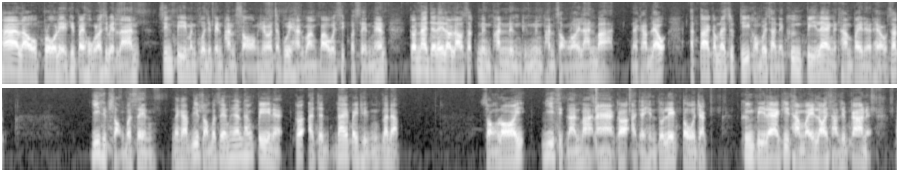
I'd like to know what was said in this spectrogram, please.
ถ้าเราโปรเรทขึ้นไป 611 ล้าน สิ้นปีมันควรจะเป็นพันสใช่ไหมแต่ผู้บริหารวางเป้าไว้ 10%เพราะฉะนั้นก็น่าจะได้ราวๆสัก1,001ถึง1,200 ล้านบาทนะครับ แล้วอัตรากำไรสุทธิของบริษัทเนี่ยครึ่งปีแรกเนี่ยทำไปแถวๆสัก 22%นะครับ22%เพราะฉะนั้นทั้งปีเนี่ยก็อาจจะได้ไปถึงระดับ 220 ล้านบาทอ่าก็อาจจะเห็นตัวเลขโตจากครึ่งปีแรกที่ทำไว้ 139 เนี่ยไป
